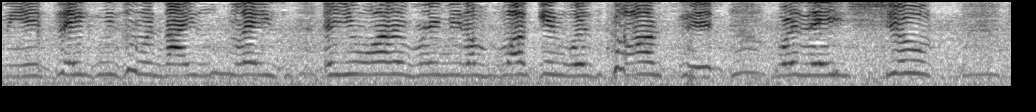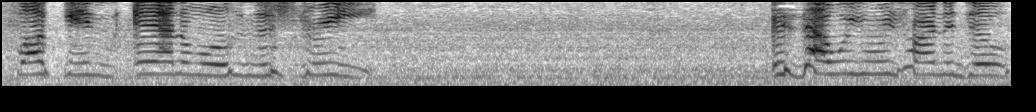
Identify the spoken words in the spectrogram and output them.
me and take me to a nice place, and you want to bring me to fucking Wisconsin where they shoot fucking animals in the street. Is that what you were trying to do?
